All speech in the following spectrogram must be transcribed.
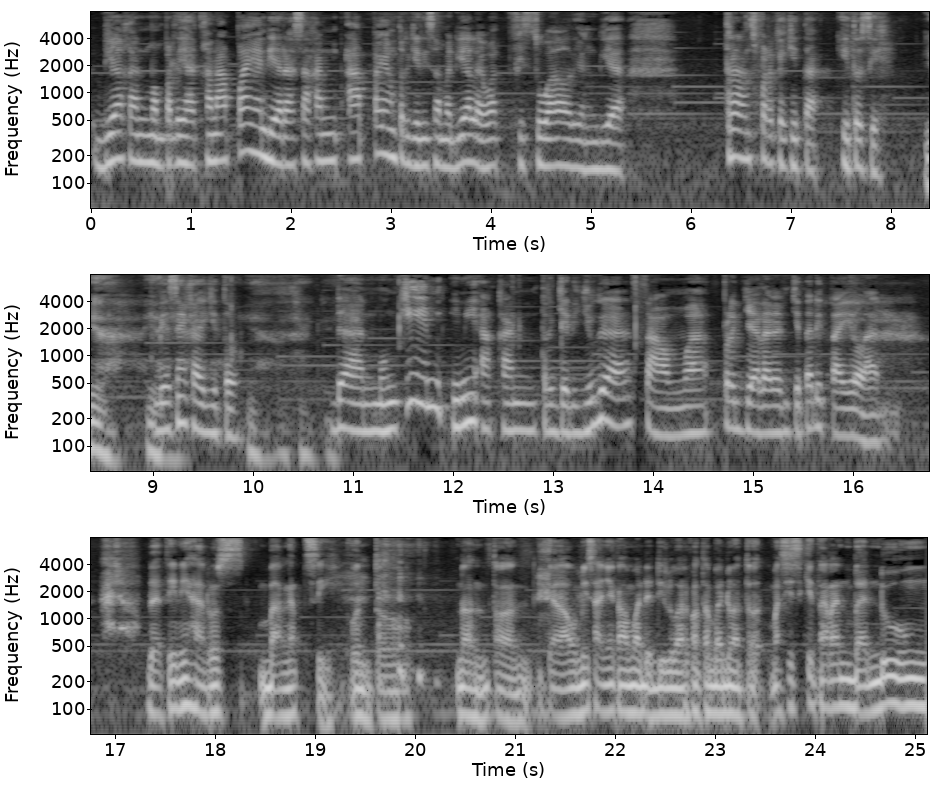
dia akan memperlihatkan apa yang dia rasakan, apa yang terjadi sama dia lewat visual yang dia transfer ke kita. Itu sih. Iya, iya. Biasanya kayak gitu. Oke, oke. Dan mungkin ini akan terjadi juga sama perjalanan kita di Thailand. Aduh, berarti ini harus banget sih untuk nonton. Kalau misalnya kamu ada di luar kota Bandung atau masih sekitaran Bandung,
